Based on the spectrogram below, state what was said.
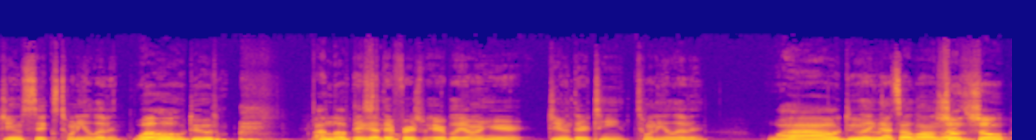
June 6, 2011. whoa, dude, I love They this. They got their first airplay on here June 13th, 2011. Wow, dude. Like that's how long. so Like, so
